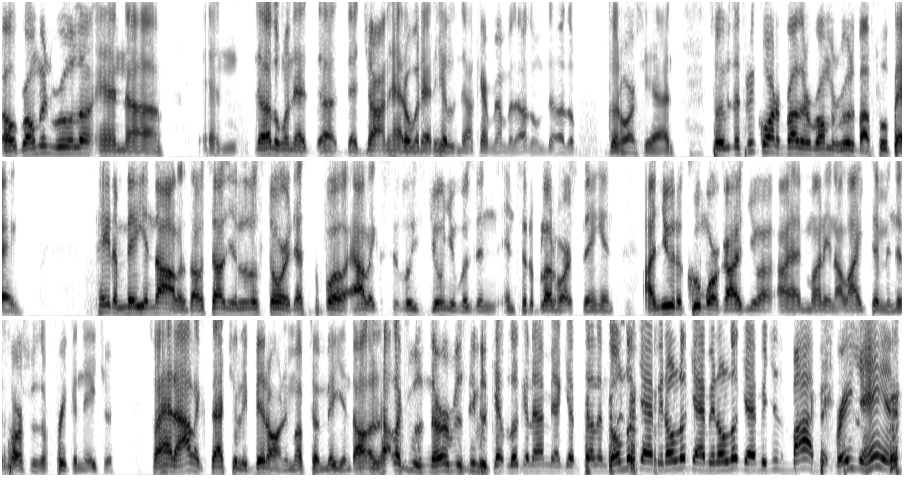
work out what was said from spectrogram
oh Roman Ruler and uh and the other one that uh, that John had over that hill. And I can't remember the other one, the other good horse he had. So he was a three quarter brother of Roman Ruler by Fupeg. Paid a million dollars. I was telling you a little story. That's before Alex Luis Jr. was in into the blood horse thing, and I knew the Coolmore guys knew I, I had money and I liked him, and this horse was a freak of nature. So I had Alex actually bid on him up to a million dollars. Alex was nervous. He was kept looking at me. I kept telling him, "Don't look at me. Don't look at me. Don't look at me. Just buy it. Raise your hand."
